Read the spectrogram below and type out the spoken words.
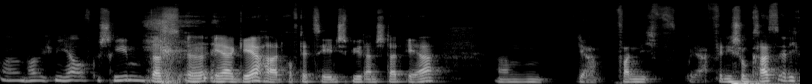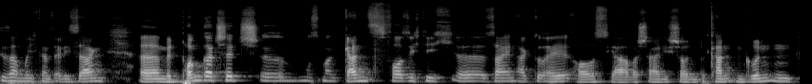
ähm, habe ich mir hier aufgeschrieben, dass äh, er Gerhard auf der 10 spielt anstatt er. Ähm, ja, fand ich, ja, finde ich schon krass, ehrlich gesagt, muss ich ganz ehrlich sagen. Äh, mit Pongacic äh, muss man ganz vorsichtig äh, sein, aktuell aus, ja, wahrscheinlich schon bekannten Gründen.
